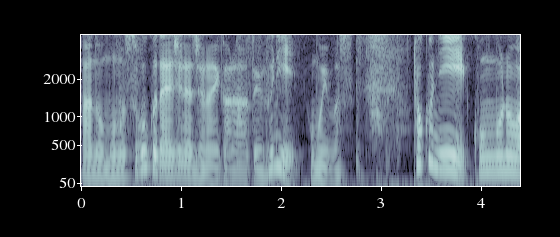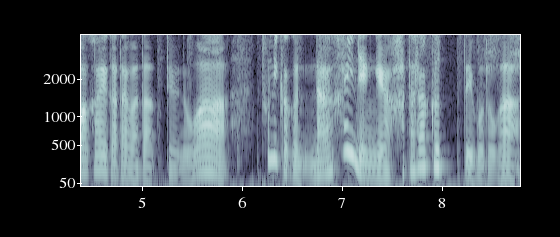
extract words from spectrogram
あのものすごく大事なんじゃないかなというふうに思います。特に今後の若い方々っていうのはとにかく長い年限働くっていうことが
